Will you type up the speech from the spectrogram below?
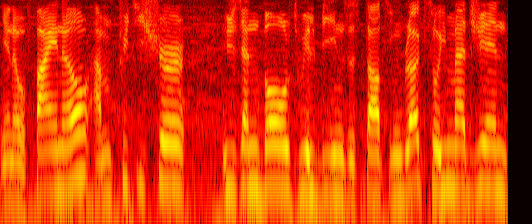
you know, final. I'm pretty sure Usain Bolt will be in the starting block. So imagine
